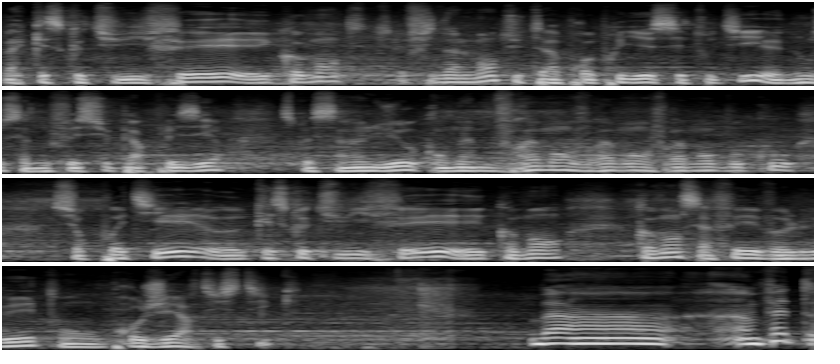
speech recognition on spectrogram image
bah, qu'est-ce que tu y fais? Et comment finalement tu t'es approprié cet outil? Et nous, ça nous fait super plaisir parce que c'est un lieu qu'on aime vraiment, vraiment, vraiment beaucoup sur Poitiers. Euh, qu'est-ce que tu y fais? Et comment, comment ça fait évoluer ton projet artistique? Ben, en fait,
